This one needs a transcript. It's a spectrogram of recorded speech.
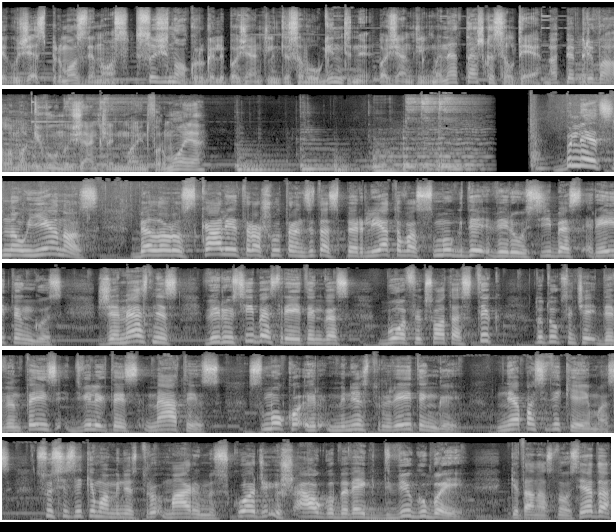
gegužės 1 dienos. Sužinok, kur gali paženklinti savo augintinį, paženklink mane.lt. Apie privalomą gyvūnų ženklinimą informuoja Blitz naujienos. Belaruskaliai trašų tranzitas per Lietuvą smugdė vyriausybės reitingus. Žemesnis vyriausybės reitingas buvo fiksuotas tik 2009-2012 metais. Smuko ir ministrų reitingai. Nepasitikėjimas susisiekimo ministru Mariumi Skuodžiu išaugo beveik dvigubai. Gitanas Nausėda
